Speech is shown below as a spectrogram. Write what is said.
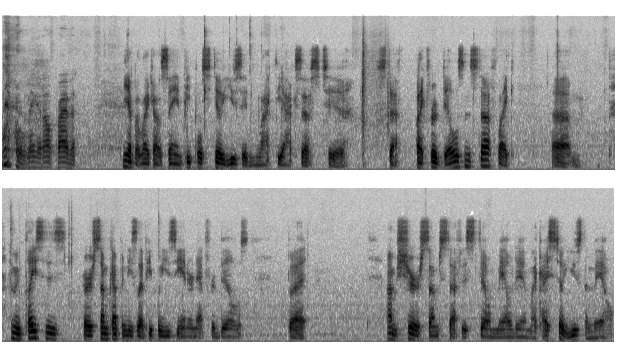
Make it all private. Yeah, but like I was saying, people still use it and lack the access to stuff like for bills and stuff. Like, um, I mean, places or some companies let people use the internet for bills, but I'm sure some stuff is still mailed in. Like I still use the mail.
